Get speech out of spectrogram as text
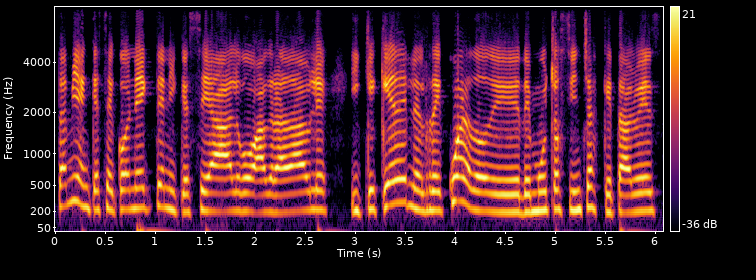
también que se conecten y que sea algo agradable y que quede en el recuerdo de, de muchos hinchas que tal vez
